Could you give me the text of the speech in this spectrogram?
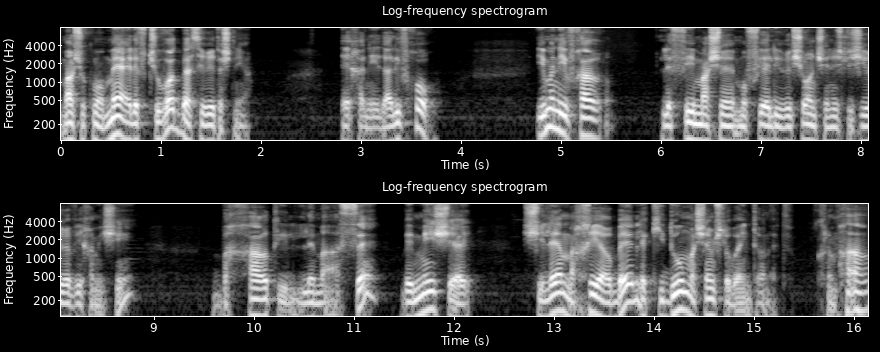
משהו כמו 100 אלף תשובות בעשירית השנייה. איך אני אדע לבחור? אם אני אבחר לפי מה שמופיע לי ראשון, שני, שלישי, רביעי, חמישי, בחרתי למעשה במי ששילם הכי הרבה לקידום השם שלו באינטרנט. כלומר,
